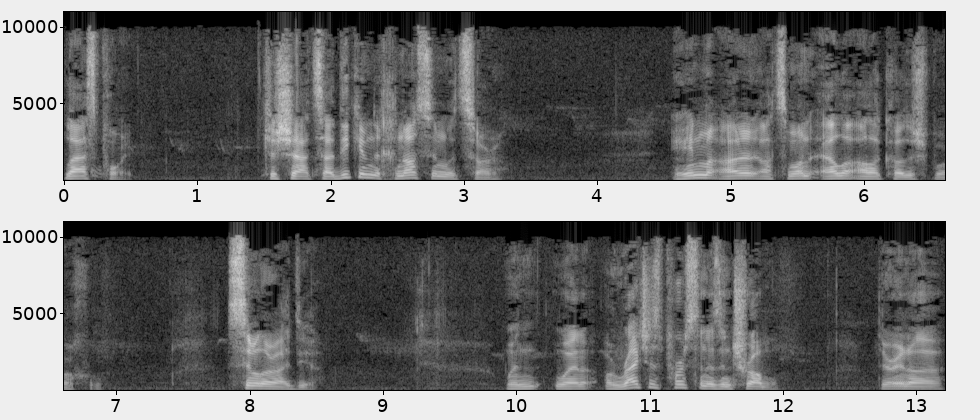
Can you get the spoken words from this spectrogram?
Last point. כשהצדיקים נכנסים לצרה, אין מערן עצמן אלא על הקדוש ברוך הוא. Similar idea. When, when a righteous person is in trouble, they're in, a,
